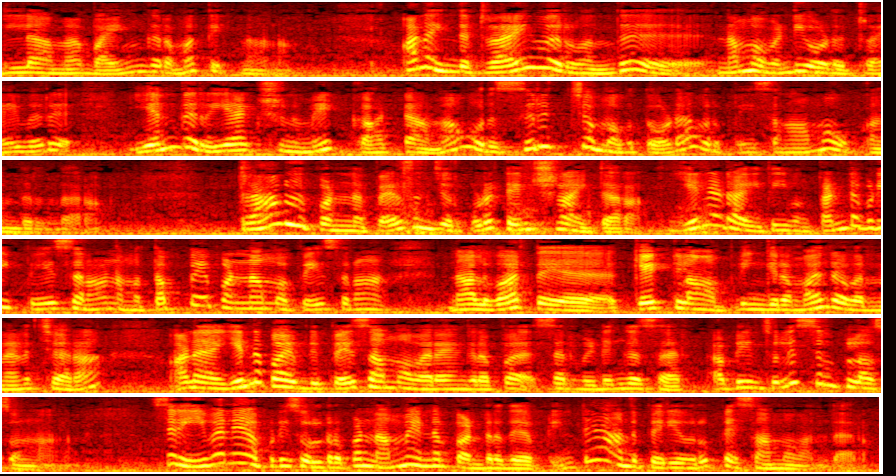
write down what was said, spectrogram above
இல்லாம பயங்கரமா திட்டினானா ஆனா இந்த டிரைவர் வந்து நம்ம வண்டியோட டிரைவர் எந்த ரியாக்ஷனுமே காட்டாம ஒரு சிரிச்ச முகத்தோட அவர் பேசாம உட்கார்ந்து டிராவல் பண்ண பேசஞ்சர் கூட டென்ஷன் ஆயிட்டாராம். என்னடா இது? இவன் கண்டபடி பேசுறான். நம்ம தப்பே பண்ணாம பேசுறான். நாலு வார்த்தை கேட்கலாம் அப்படிங்கிற மாதிரி அவர் நினைச்சாராம். ஆனா என்னப்பா இப்படி பேசாம வரேங்கிறப்ப சார் விடுங்க சார் அப்படின்னு சொல்லி சிம்பிளா சொன்னாங்க சரி இவனே அப்படி சொல்றப்ப நம்ம என்ன பண்றது அப்படின்ட்டு அந்த பெரியவரும் பேசாம வந்தாராம்.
